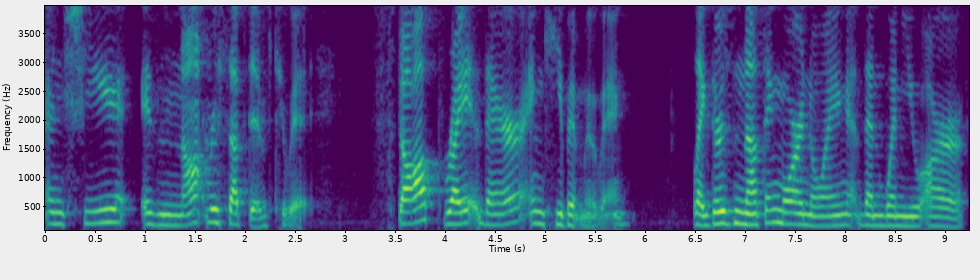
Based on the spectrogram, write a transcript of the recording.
and she is not receptive to it, stop right there and keep it moving. Like, there's nothing more annoying than when you are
